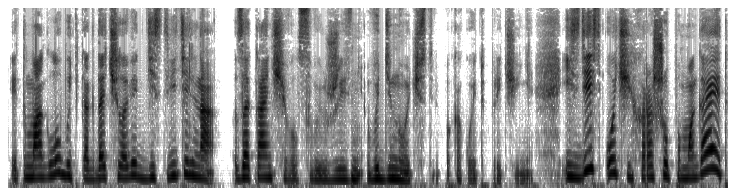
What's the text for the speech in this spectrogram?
это могло быть, когда человек действительно заканчивал свою жизнь в одиночестве по какой-то причине. И здесь очень хорошо помогает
